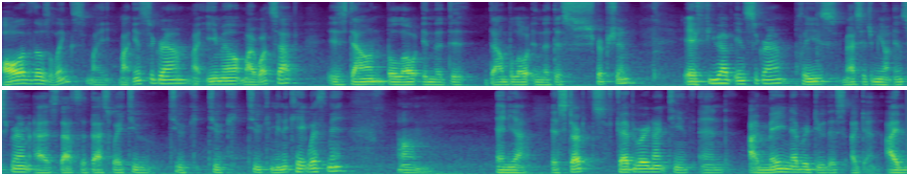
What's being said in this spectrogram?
All of those links, my my Instagram, my email, my WhatsApp, is down below in the down below in the description. If you have Instagram, please message me on Instagram as that's the best way to to to to communicate with me. Um, and yeah, it starts February 19th, and I may never do this again. I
